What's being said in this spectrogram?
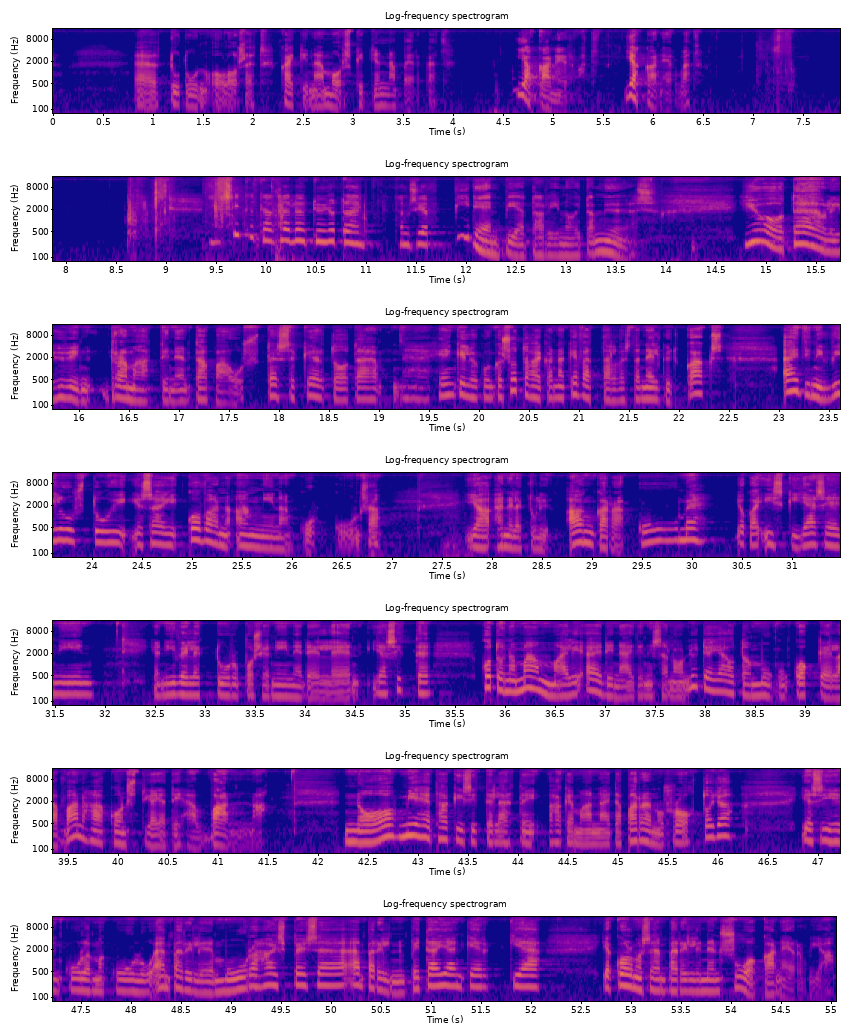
tutun oloset. Kaikki nämä morskit ja naperkat. Ja kanervat. Ja kanervat. Sitten täältä löytyy jotain tämmöisiä pidempiä tarinoita myös. Joo, tämä oli hyvin dramaattinen tapaus. Tässä kertoo tämä henkilö, kuinka sota-aikana kevättalvesta 42 äitini vilustui ja sai kovan anginan kurkkuunsa. Ja hänelle tuli ankara kuume, joka iski jäseniin ja nivelet turpos ja niin edelleen. Ja sitten Kotona mamma eli äidinäitini sanoi, nyt ei auta muu kuin kokeilla vanhaa konstia ja tehdä vanna. No, miehet haki sitten lähti hakemaan näitä parannusrohtoja ja siihen kuulemma kuuluu ämpärillinen muurahaispesää, ämpärillinen petäjänkerkkiä ja kolmas ämpärillinen suokanervia.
